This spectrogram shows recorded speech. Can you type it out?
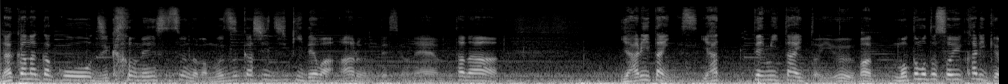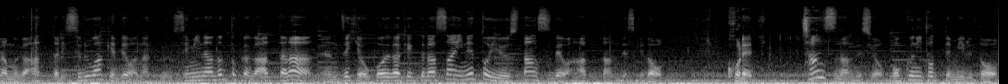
なかなかこう時間を捻出するのが難しい時期ではあるんですよね。ただやりたいんです。やってみたいというもともとそういうカリキュラムがあったりするわけではなくセミナーだとかがあったらぜひお声がけくださいねというスタンスではあったんですけどこれチャンスなんですよ。僕にとってみると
